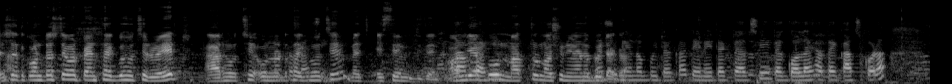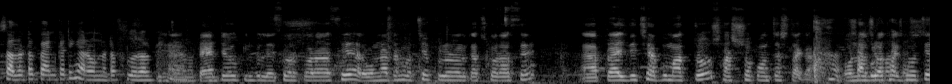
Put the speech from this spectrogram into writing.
এর সাথে কন্ট্রাস্টে আবার প্যান্ট থাকবে হচ্ছে রেড আর হচ্ছে অন্যটা থাকবে হচ্ছে সেম ডিজাইন অনলি আপু মাত্র 999 টাকা। নিরানব্বই টাকা। দেন এটা একটা আছে এটা গলায় হাতায় কাজ করা। সালোয়ারটা প্যান কাটিং আর অন্যটা ফ্লোরাল প্রিন্টের হ্যাঁ মধ্যে। প্যান্টেও কিন্তু লেস ওয়ার্ক করা আছে আর ওন্নাটা হচ্ছে ফ্লোরাল কাজ করা আছে। প্রাইস দিচ্ছে আপু মাত্র 750 টাকা। ওন্নাগুলো থাকবে হচ্ছে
